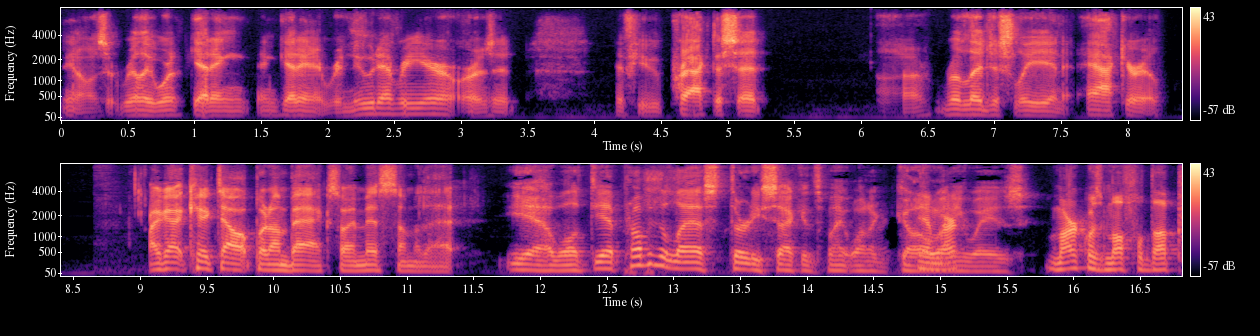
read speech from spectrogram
know, is it really worth getting and getting it renewed every year, or is it if you practice it uh, religiously and accurately? I got kicked out, but I'm back, so I missed some of that. yeah, well, yeah, probably the last thirty seconds might want to go, Yeah, Mark- anyways. Mark was muffled up.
